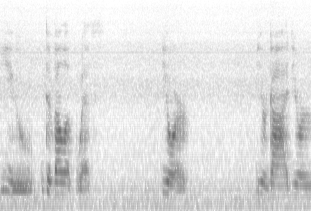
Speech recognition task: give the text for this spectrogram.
you develop with your your God, your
